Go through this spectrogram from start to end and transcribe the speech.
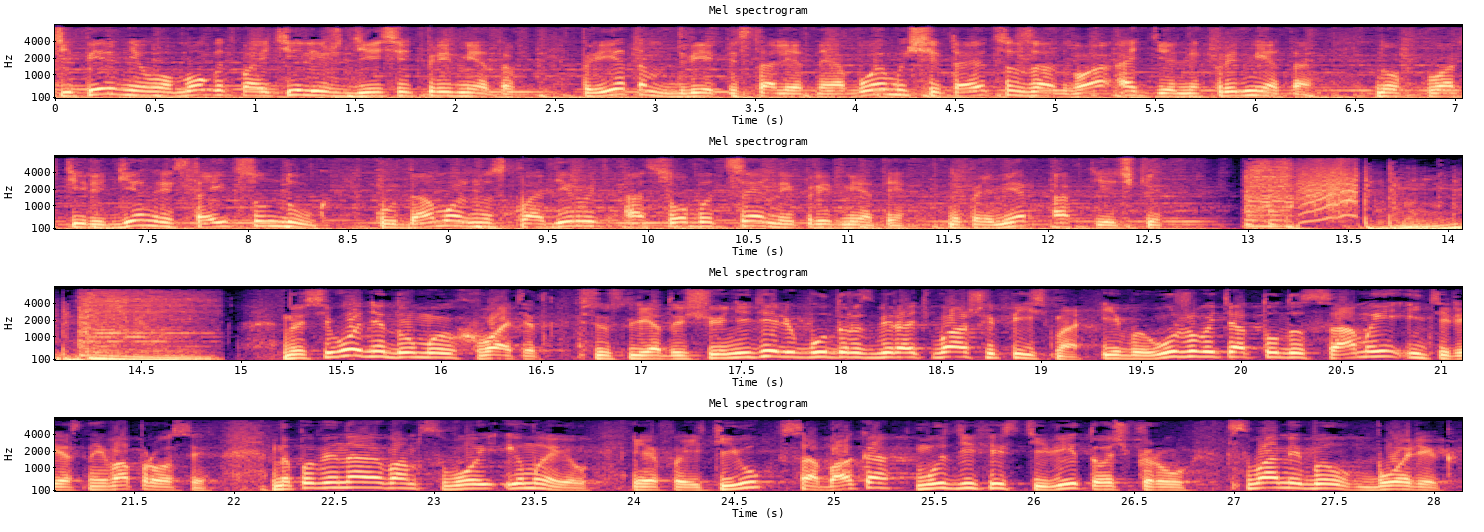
Теперь в него могут войти лишь 10 предметов. При этом две пистолетные обоймы считаются за два отдельных предмета. Но в квартире Генри стоит сундук, куда можно складировать особо ценные предметы, например, аптечки. На сегодня, думаю, хватит. Всю следующую неделю буду разбирать ваши письма и выуживать оттуда самые интересные вопросы. Напоминаю вам свой имейл faq собака С вами был Борик.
